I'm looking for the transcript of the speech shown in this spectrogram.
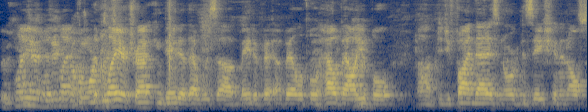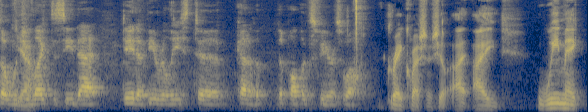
The player, the player, the player tracking data that was uh, made av- available, how valuable um, did you find that as an organization? And also, would Yeah. you like to see that data be released to kind of the, the public sphere as well? Great question, Sheila. I, I, we make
